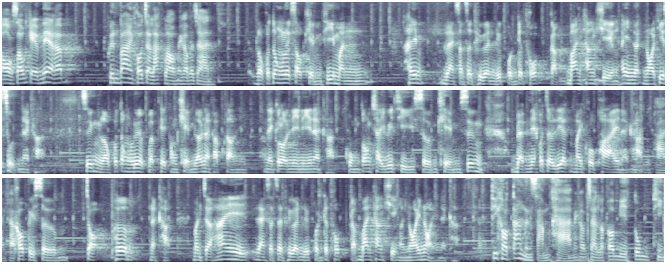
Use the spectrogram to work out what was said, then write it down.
ตอกเสาเข็มเนี่ยครับ เพื่อนบ้านเขาจะรักเราไหมครับอาจารย์ เราก็ต้องเลือกเสาเข็มที่มัน ให้แรงสั่นสะเทือนหรือผลกระทบกับบ้านข้างเคียงให้น้อยที่สุดนะครับซึ่งเราก็ต้องเลือกประเภทของเข็มแล้วนะครับคราวนี้ในกรณีนี้นะครับคงต้องใช้วิธีเสริมเข็ม ซึ่งแบบนี้เขาจะเรียกไมโครพายนะครับ Micropile ครับเข้าไปเสริมเจาะเพิ่มนะครับ มันจะให้แรงสั่นสะเทือนหรือผลกระทบกับบ้านข้างเคียงอะน้อยหน่อยนะครับที่เขาตั้งเหมือนสามขาไหมครับอาจารย์แล้วก็มีตุ้มทิ้ง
